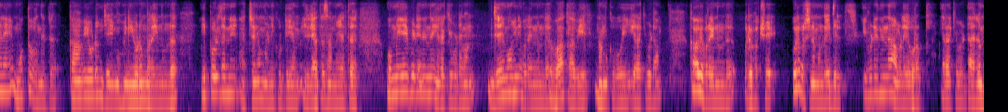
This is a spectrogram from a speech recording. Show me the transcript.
അങ്ങനെ മുത്തു വന്നിട്ട് കാവ്യയോടും ജയമോഹിനിയോടും പറയുന്നുണ്ട് ഇപ്പോൾ തന്നെ അച്ഛനും മണിക്കുട്ടിയും ഇല്ലാത്ത സമയത്ത് ഉമ്മയെ ഇവിടെ നിന്ന് ഇറക്കി വിടണം. ജയമോഹിനി പറയുന്നുണ്ട് വാ കാവ്യെ നമുക്ക് പോയി ഇറക്കി വിടാം. കാവ്യ പറയുന്നുണ്ട് ഒരു പക്ഷേ ഒരു പ്രശ്നമുണ്ട് ഇതിൽ. ഇവിടെ നിന്ന് അവളെ ഉറപ്പ് ഇറക്കി വിട്ടാലും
